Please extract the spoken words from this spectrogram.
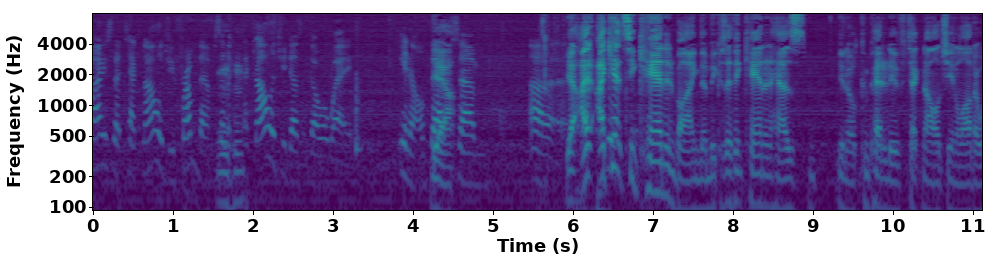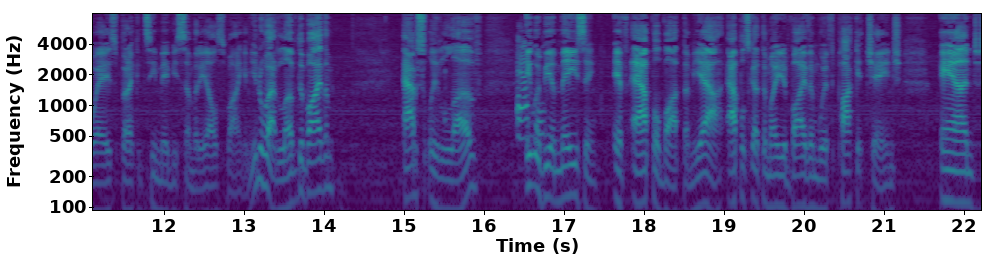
buys that technology from them, so mm-hmm. the technology doesn't go away. You know, that. Yeah. Um, uh, yeah, I, I can't see Canon buying them because I think Canon has you know competitive technology in a lot of ways, but I could see maybe somebody else buying them. You know who I'd love to buy them? Absolutely love. Apple. It would be amazing if Apple bought them. Yeah, Apple's got the money to buy them with pocket change, and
